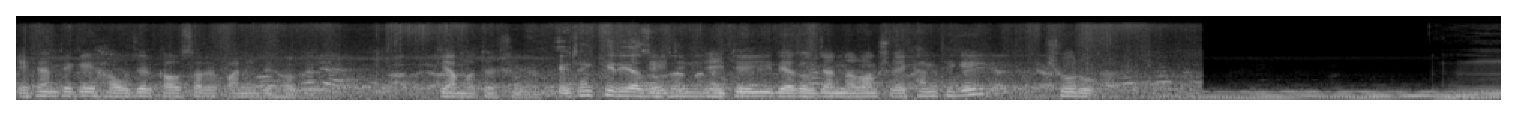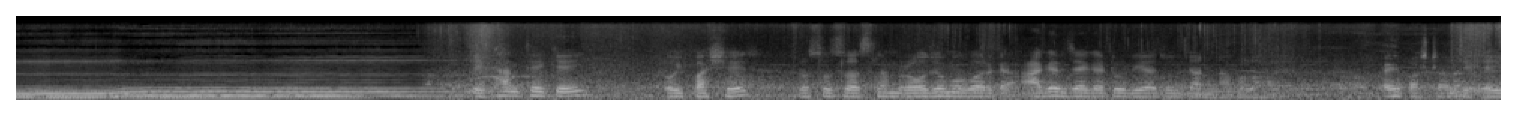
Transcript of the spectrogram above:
এখান থেকেই হাউজের কাউসারের পানি বের হবে। কিয়ামতের সময়। এটাই কি রিয়াজুল এই- এইটাই রিয়াজুল জান্নার অংশ। এখান থেকেই শুরু। এখান থেকেই ওই পাশের রসুলাম রোজ মোবারকের আগের জায়গাটু রিয়াজুল জান্না বলা হয়। এই পাঁচটা? যে এই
